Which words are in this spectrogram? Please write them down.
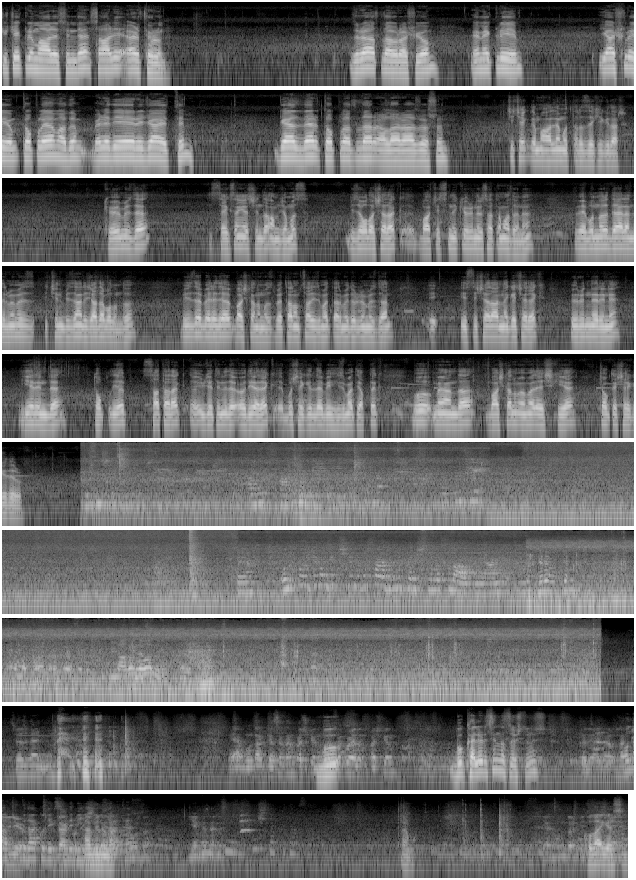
Çiçekli Mahallesi'nden Salih Ertuğrul. Ziraatla uğraşıyorum. Emekliyim. Yaşlıyım. Toplayamadım. Belediyeye rica ettim. Geldiler, topladılar. Allah razı olsun. Çiçekli Mahalle Muhtarı Zeki Güler. Köyümüzde 80 yaşında amcamız bize ulaşarak e, bahçesindeki ürünleri satamadığını ve bunları değerlendirmemiz için bizden ricada bulundu. Biz de belediye başkanımız ve Tarımsal Hizmetler Müdürlüğümüzden i- istişare haline geçerek ürünlerini yerinde toplayıp satarak e, ücretini de ödeyerek e, bu şekilde bir hizmet yaptık. Bu meyanda Başkanım Ömer Eşki'ye çok teşekkür ediyorum. Onu koyacağım kişinin burada sadece bunu karıştırması lazım yani. Sağdan devam edin. Söz vermiyorum. Buradan kasadan başkanım Bu- kafa koyalım. Başkanım Bu kalorisini nasıl ölçtünüz? kaloriler onlar, Onlar Türk biliniyor. Gıda Kodeksinde biliniyor Ha, biliniyor. zaten. Yemeden Tamam. yani onu da Kolay gelsin.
